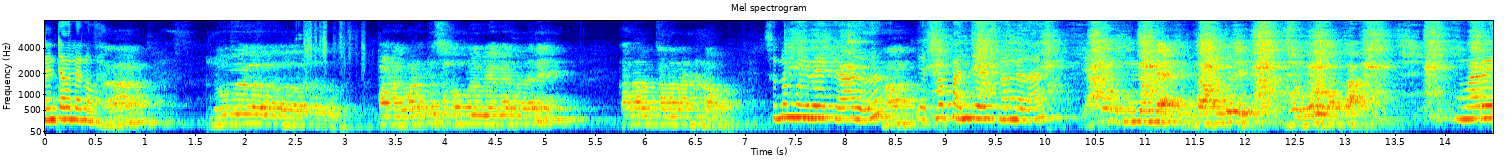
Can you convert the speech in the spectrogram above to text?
నింటవలే నువ్వు? నువ్వు పండుగ పండుగ సున్నం పోయి వేయగలదని కలర్ కలర్ అంటున్నావు. సున్నం ఇవే కాదు. ఎట్లా పని చేస్తున్నాం కదా. మరి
